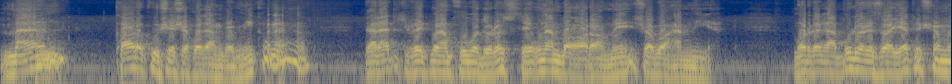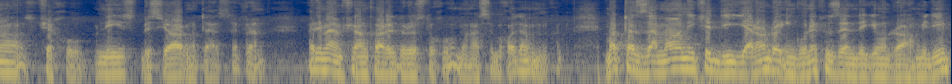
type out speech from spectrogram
من کار و کوشش خودم رو می‌کنم در حدی که فکر کنم خوب و درسته اونم با آرامش و با امنیت. مورد قبول و رضایت شماست چه خوب. نیست بسیار متاسفم. ولی من همچنان کار درست و خوب و مناسب خودم می‌کنم. ما تا زمانی که دیگران رو اینگونه تو زندگیمون راه میدیم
